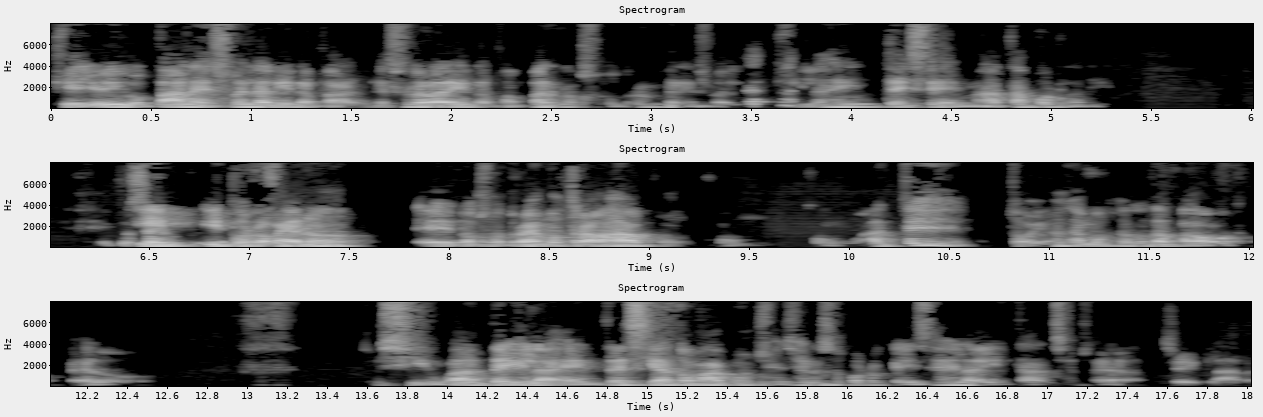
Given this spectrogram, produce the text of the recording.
que yo digo, pana, eso es la harina pan, eso era la harina pan para nosotros en Venezuela. Aquí la gente se mata por la harina. Entonces, Y, y por lo menos eh, nosotros hemos trabajado con, con, con guantes, todavía no estamos usando tapabocas, pero sí guantes y la gente sí ha tomado conciencia en eso por lo que dices de la distancia. O sea, sí, claro.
